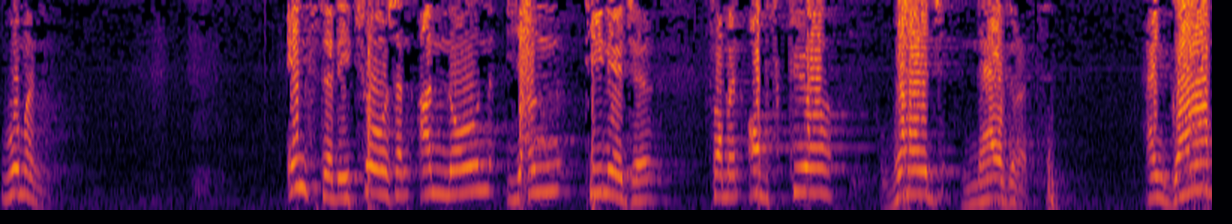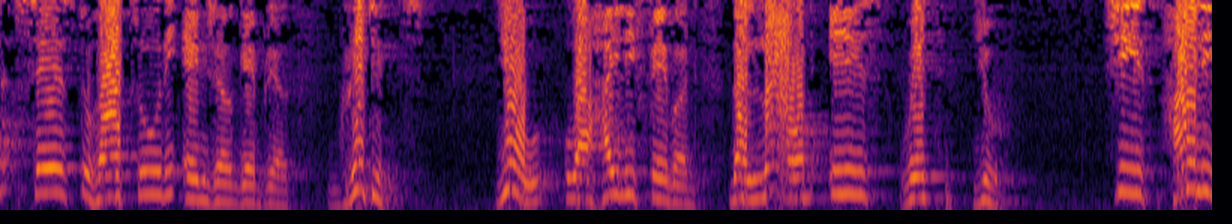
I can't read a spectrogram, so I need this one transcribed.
woman? Instead, he chose an unknown young teenager from an obscure village, Nazareth. And God says to her through the angel Gabriel, Greetings, you who are highly favored, the Lord is with you. She is highly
